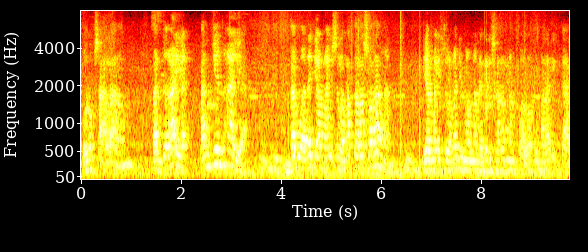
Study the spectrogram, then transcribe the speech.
Uluk salam. Pantu aya, panjin aya. Kaduana jamaah Islam tara sorangan. Jamaah Islam di mana lagi di sarangan ku Allah ku malaikat.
